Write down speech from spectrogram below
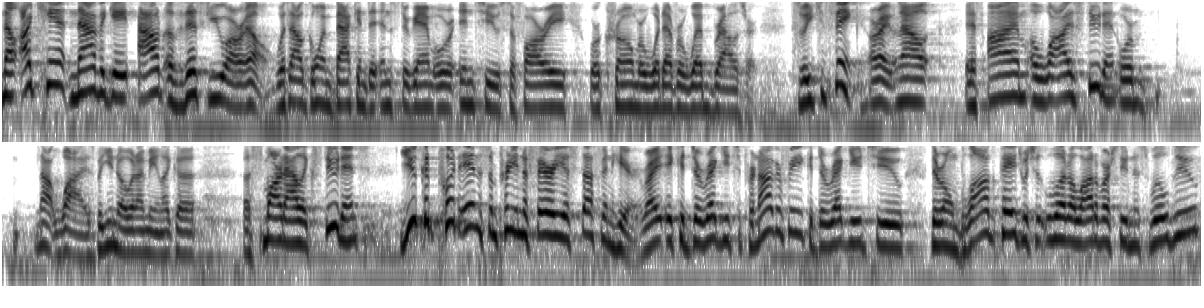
Now, I can't navigate out of this URL without going back into Instagram or into Safari or Chrome or whatever web browser. So you can think, all right, now if I'm a wise student, or not wise, but you know what I mean, like a, a smart aleck student, you could put in some pretty nefarious stuff in here, right? It could direct you to pornography, it could direct you to their own blog page, which is what a lot of our students will do.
